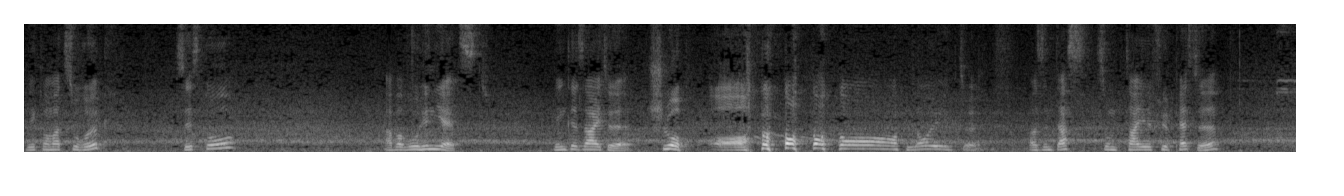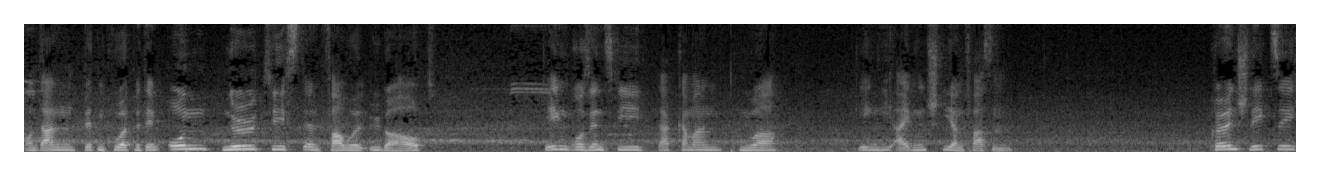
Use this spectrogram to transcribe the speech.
Legt nochmal zurück. Sisto. Aber wohin jetzt? Linke Seite. Schlupp. Oh, Leute. Was sind das zum Teil für Pässe? Und dann Bittenkurt mit dem unnötigsten Foul überhaupt. Gegen Brosinski, da kann man nur gegen die eigenen Stirn fassen. Köln schlägt sich,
